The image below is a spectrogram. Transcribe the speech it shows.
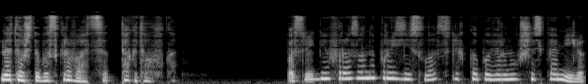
на то, чтобы скрываться так долго. Последнюю фразу она произнесла, слегка повернувшись к Камилю,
